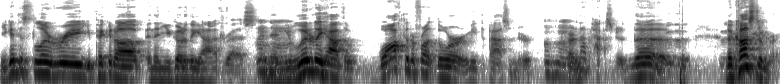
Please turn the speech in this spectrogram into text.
you get this delivery, you pick it up, and then you go to the address, and then you literally have to walk to the front door and meet the passenger, Mhm. or not passenger, the the customer.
